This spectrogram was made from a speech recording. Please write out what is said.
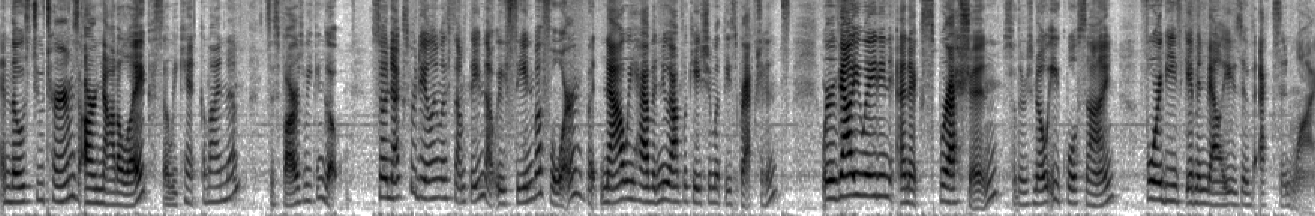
and those two terms are not alike, so we can't combine them. It's as far as we can go. So next we're dealing with something that we've seen before, but now we have a new application with these fractions. We're evaluating an expression, so there's no equal sign, for these given values of x and y.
